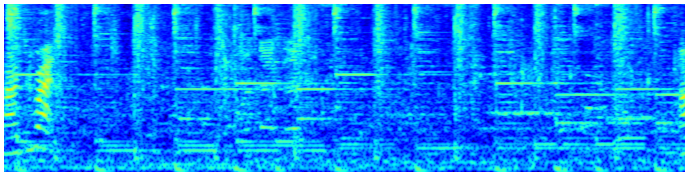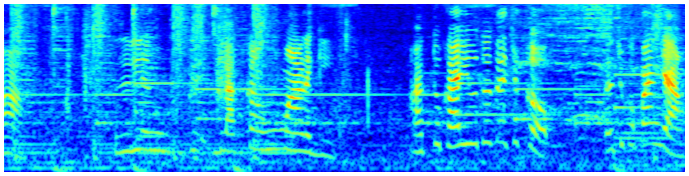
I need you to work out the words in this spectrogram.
Ah, cepat. Ah, keliling belakang rumah lagi. Ah, tu kayu tu tak cukup. Tak cukup panjang.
